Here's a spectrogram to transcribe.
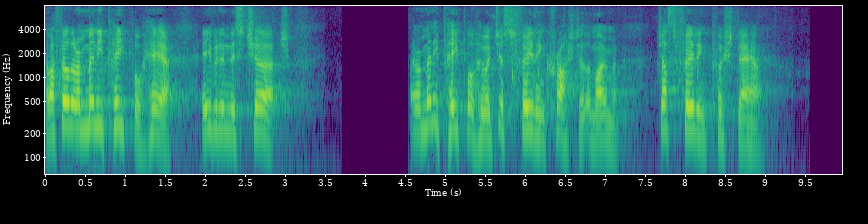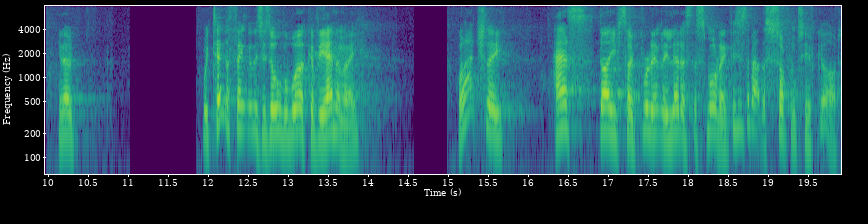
And I feel there are many people here, even in this church. There are many people who are just feeling crushed at the moment, just feeling pushed down. You know, we tend to think that this is all the work of the enemy. Well, actually, as Dave so brilliantly led us this morning, this is about the sovereignty of God.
